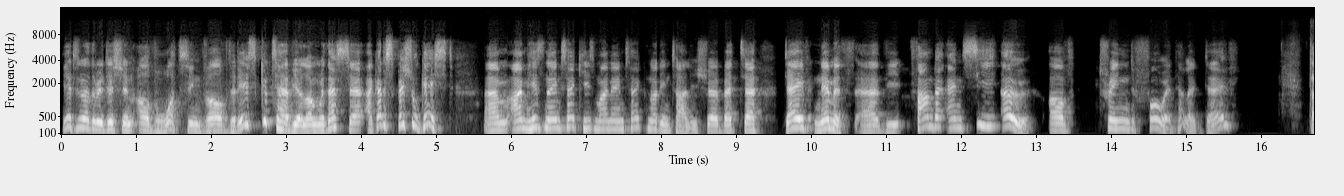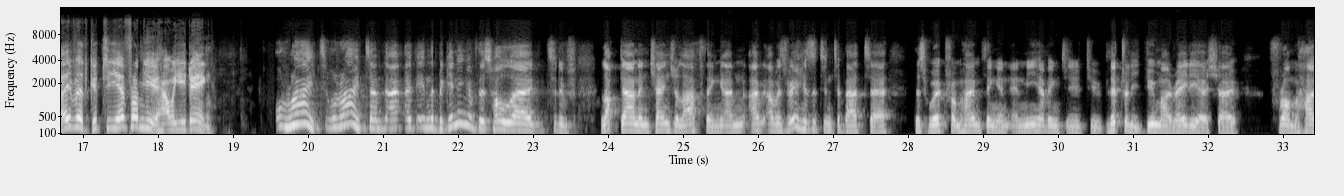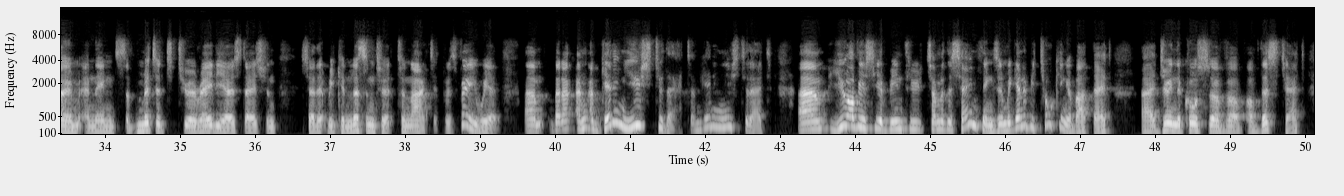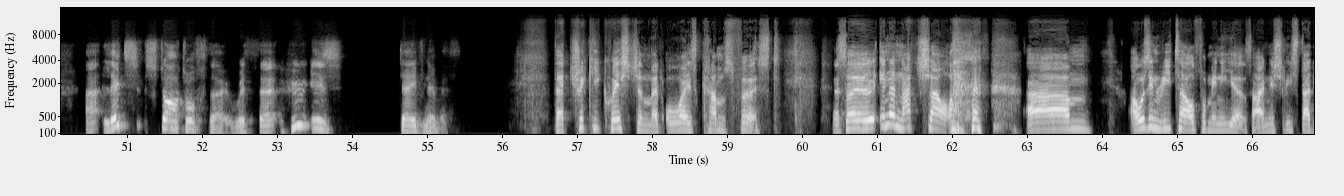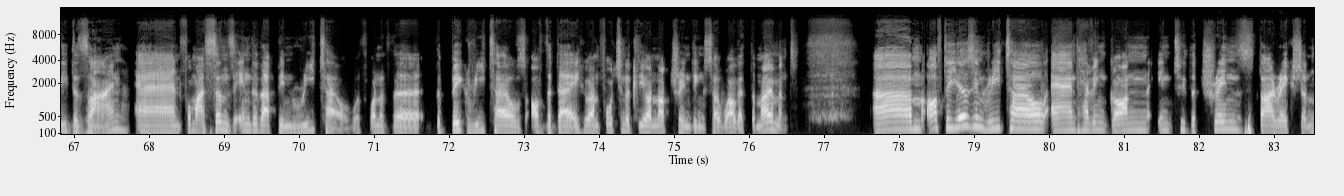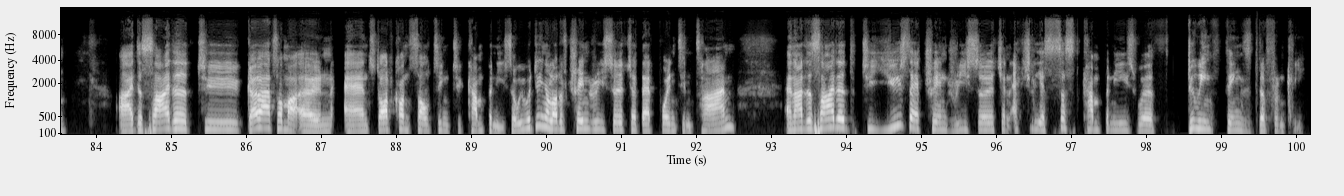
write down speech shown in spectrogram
Yet another edition of What's Involved It is. Good to have you along with us. Uh, I got a special guest. Um, I'm his namesake, he's my namesake, not entirely sure, but uh, Dave Nemeth, uh, the founder and CEO of Trend Forward. Hello, Dave. David, good to hear from you. How are you doing? All right, all right. Um, I, in the beginning of this whole uh, sort of lockdown and change your life thing, um, I, I, was very hesitant about uh, this work from home thing and, and me having to, to literally do my radio show from home and then submit it to a radio station so that we can listen to it tonight. It was very weird. Um, but I, am getting used to that. I'm getting used to that. Um, you obviously have been through some of the same things, and we're going to be talking about that uh, during the course of, of, of this chat. Uh, let's start off, though, with uh, who is Dave Nemeth? That tricky question that always comes first. so, in a nutshell, um, I was in retail for many years. I initially studied design, and for my sins, ended up in retail with one of the, the big retails of the day, who unfortunately are not trending so well at the moment. Um, after years in retail and having gone into the trends direction, I decided to go out on my own and start consulting to companies. So we were doing a lot of trend research at that point in time. And I decided to use that trend research and actually assist companies with doing things differently.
